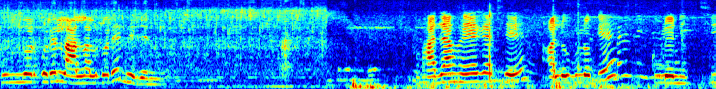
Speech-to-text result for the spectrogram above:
সুন্দর করে লাল লাল করে ভেজে নিই। ভাজা হয়ে গেছে আলুগুলোকে তুলে নিচ্ছি।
